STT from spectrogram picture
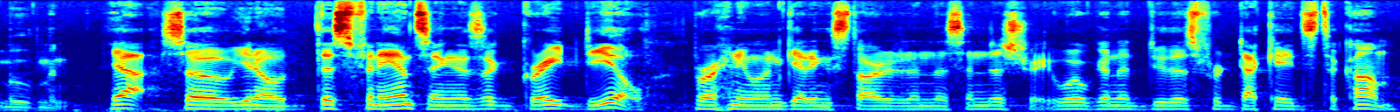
movement. Yeah, so you know this financing is a great deal for anyone getting started in this industry. We're going to do this for decades to come.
